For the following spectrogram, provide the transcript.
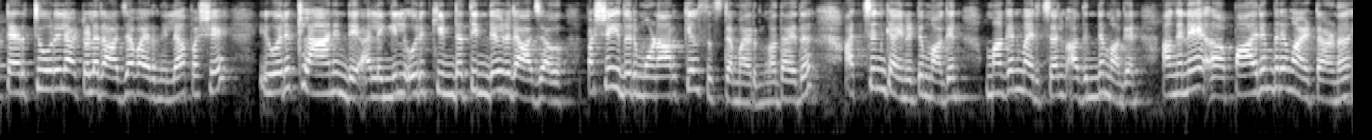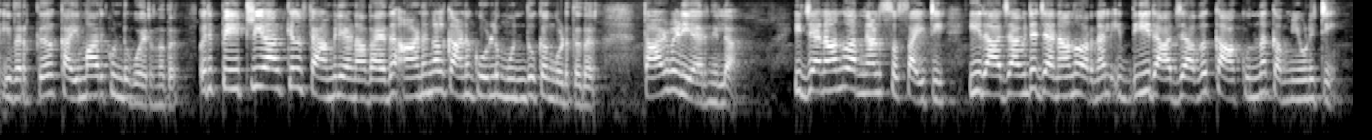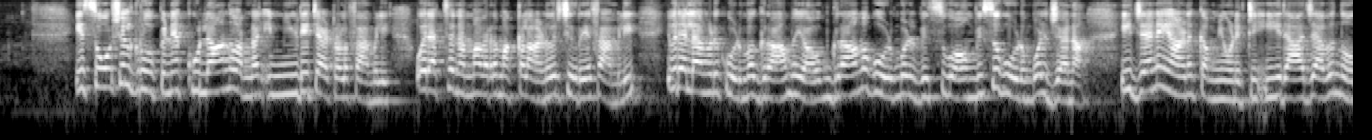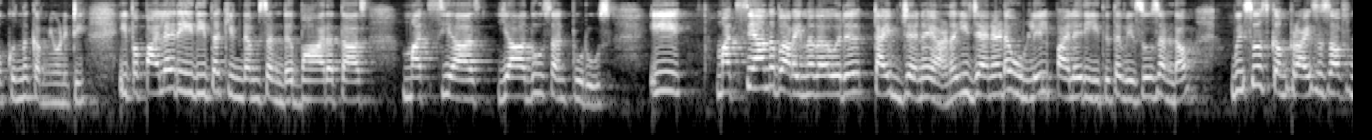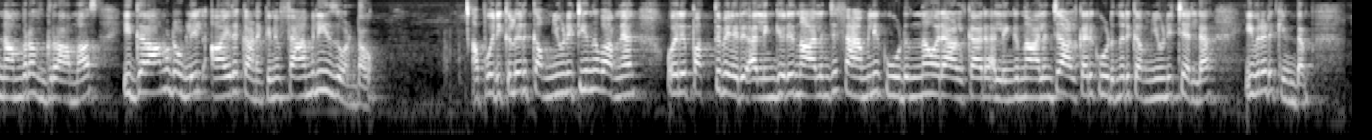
ടെറിറ്റോറിയൽ ആയിട്ടുള്ള രാജാവായിരുന്നില്ല. പക്ഷേ ഒരു ക്ലാനിന്റെ അല്ലെങ്കിൽ ഒരു കിണ്ടത്തിന്റെ ഒരു രാജാവ്. പക്ഷേ ഇതൊരു മൊണാർക്കിയൽ സിസ്റ്റം ആയിരുന്നു. അതായത് അച്ഛൻ കഴിഞ്ഞിട്ട് മകൻ മകൻ മരിച്ചാൽ അതിന്റെ മകൻ. അങ്ങനെ പാരമ്പര്യമായിട്ടാണ് ഇവർക്ക് കൈമാറിക്കൊണ്ടുപോയിരുന്നത്. ഒരു പേട്രിയാർക്കൽ ഫാമിലിയാണ് അതായത് ആണുങ്ങൾക്കാണ് കൂടുതൽ മുൻതൂക്കം കൊടുത്തത്. താഴ്വഴിയായിരുന്നില്ല. ഈ ജന എന്ന് പറഞ്ഞാൽ സൊസൈറ്റി ഈ രാജാവിന്റെ ജന എന്ന് പറഞ്ഞാൽ ഈ രാജാവ് കാക്കുന്ന കമ്മ്യൂണിറ്റി ഈ സോഷ്യൽ ഗ്രൂപ്പിനെ കുല എന്ന് പറഞ്ഞാൽ ഇമ്മീഡിയറ്റ് ആയിട്ടുള്ള ഫാമിലി ഒരു അച്ഛനമ്മ അവരുടെ മക്കളാണ് ഒരു ചെറിയ ഫാമിലി ഇവരെല്ലാം കൂടി കൂടുമ്പോൾ ഗ്രാമയാവും. ഗ്രാമ കൂടുമ്പോൾ വിസുവാവും. വിസു കൂടുമ്പോൾ ജന. ഈ ജനയാണ് കമ്മ്യൂണിറ്റി ഈ രാജാവ് നോക്കുന്ന കമ്മ്യൂണിറ്റി ഇപ്പൊ പല രീതിയിലത്തെ കിങ്ഡംസ് ഉണ്ട്. ഭാരതാസ് മത്സ്യാസ് യാദൂസ് ആൻഡ് പുറൂസ്. ഈ മത്സ്യ എന്ന് പറയുന്നത് ഒരു ടൈപ്പ് ജനയാണ്. ഈ ജനയുടെ ഉള്ളിൽ പല രീതിയിലത്തെ വിസൂസ് ഉണ്ടാവും. വിസൂസ് കംപ്രൈസസ് ഓഫ് നമ്പർ ഓഫ് ഗ്രാമാസ് ഈ ഗ്രാമയുടെ ഉള്ളിൽ ആയിരക്കണക്കിന് ഫാമിലീസും ഉണ്ടാവും. അപ്പോൾ ഒരിക്കലും ഒരു കമ്മ്യൂണിറ്റി എന്ന് പറഞ്ഞാൽ ഒരു പത്ത് പേര് അല്ലെങ്കിൽ ഒരു നാലഞ്ച് ഫാമിലി കൂടുന്ന ഒരാൾക്കാർ അല്ലെങ്കിൽ നാലഞ്ച് ആൾക്കാർ കൂടുന്ന ഒരു കമ്മ്യൂണിറ്റി അല്ല ഇവരുടെ കിങ്ഡം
